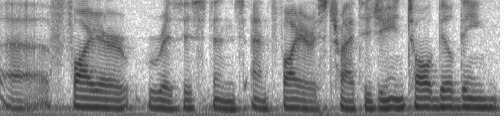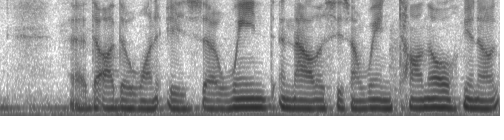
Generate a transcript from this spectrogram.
uh, fire resistance and fire strategy in tall building. Uh, the other one is uh, wind analysis and wind tunnel. You know,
